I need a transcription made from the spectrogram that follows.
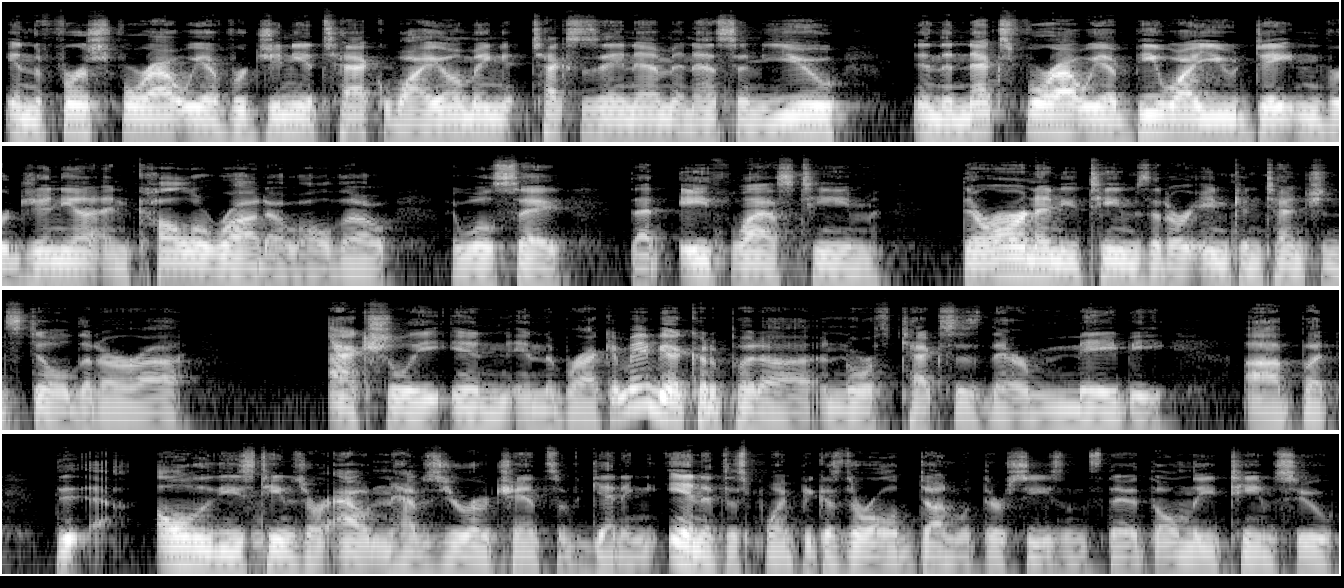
In the first four out, we have Virginia Tech, Wyoming, Texas A&M, and SMU. In the next four out, we have BYU, Dayton, Virginia, and Colorado. Although I will say that eighth last team, there aren't any teams that are in contention still that are uh, actually in in the bracket. Maybe I could have put uh, North Texas there, maybe, uh, but the, all of these teams are out and have zero chance of getting in at this point because they're all done with their seasons. They're the only teams who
